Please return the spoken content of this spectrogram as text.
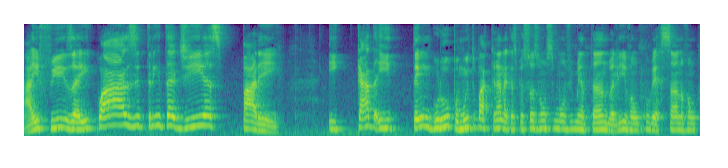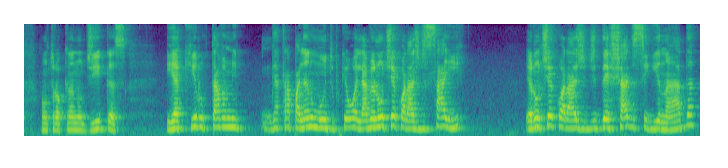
Aí fiz aí quase 30 dias, parei. E cada e tem um grupo muito bacana que as pessoas vão se movimentando ali, vão conversando, vão, vão trocando dicas. E aquilo tava me, me atrapalhando muito, porque eu olhava, eu não tinha coragem de sair. Eu não tinha coragem de deixar de seguir nada,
